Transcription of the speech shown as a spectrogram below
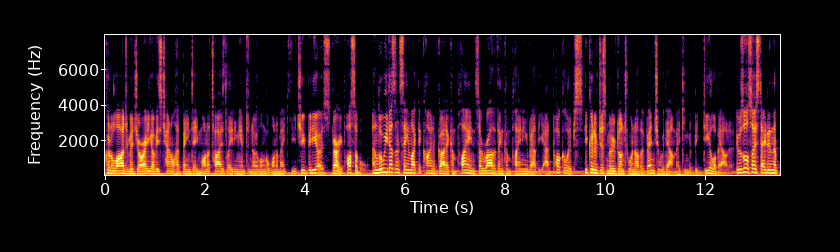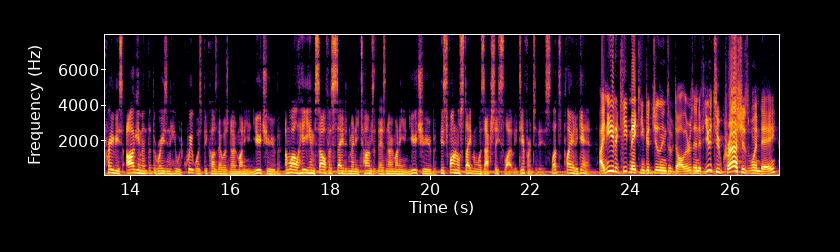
Could a large majority of his channel have been demonetized, leading him to no longer want to make YouTube videos? Very possible. And Lui doesn't seem like the kind of guy to complain, so rather than complaining about the adpocalypse, he could have just moved on to another venture without making a big deal about it. It was also stated in the previous argument that the reason he would quit was because there was no money in YouTube, and while he himself has stated many times that there's no money in YouTube, his final statement was actually slightly different to this. Let's play it again. I need to keep making gajillions of dollars, and if YouTube crashes one day,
